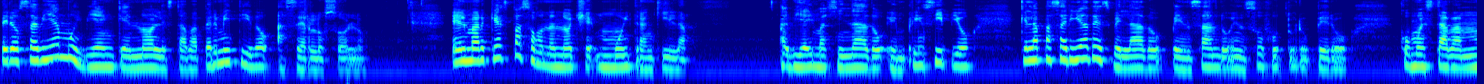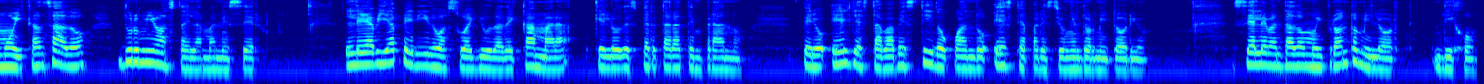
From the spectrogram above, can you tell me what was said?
pero sabía muy bien que no le estaba permitido hacerlo solo. El marqués pasó una noche muy tranquila. Había imaginado, en principio, que la pasaría desvelado pensando en su futuro, pero como estaba muy cansado, durmió hasta el amanecer. Le había pedido a su ayuda de cámara que lo despertara temprano, pero él ya estaba vestido cuando éste apareció en el dormitorio. Se ha levantado muy pronto, milord, dijo.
